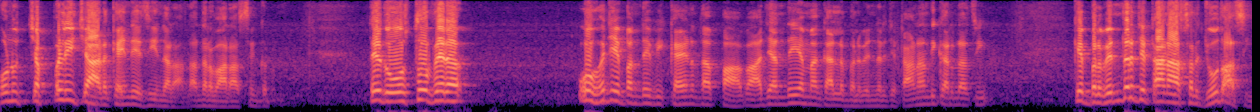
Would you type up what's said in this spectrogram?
ਉਹਨੂੰ ਚੱਪਲੀ ਝਾੜ ਕਹਿੰਦੇ ਸੀ ਨਰਾਂ ਦਾ, ਦਰਬਾਰਾ ਸਿੰਘ ਨੂੰ। ਤੇ ਦੋਸਤੋ ਫਿਰ ਉਹ ਜਿਹੇ ਬੰਦੇ ਵੀ ਕਹਿਣ ਦਾ ਭਾਵ ਆ ਜਾਂਦੇ ਆ। ਮੈਂ ਗੱਲ ਬਲਵਿੰਦਰ ਜਟਾਣਾ ਦੀ ਕਰਦਾ ਸੀ ਕਿ ਬਲਵਿੰਦਰ ਜਟਾਣਾ ਅਸਲ ਯੋਧਾ ਸੀ,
